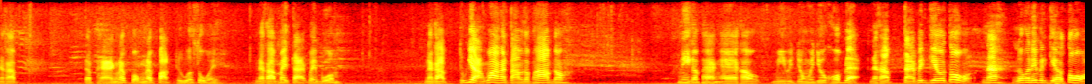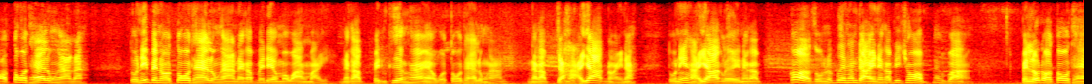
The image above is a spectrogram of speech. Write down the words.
นะครับ แต่แผงหน้าป่งหน้าปัดถือว่าสวยนะครับ ไม่แตกไม่บวมนะครับ ทุกอย่างว่ากันตามสภาพเนาะนี่ก็แผงแอร์เขามีวิทยงวิทยุครบแหละนะครับ แต่เป็นเกียร์โต้นะรถคันนี้เป็นเกียร์โต้ออโต้แท้โรงงานนะ ตัวนี้เป็นออโต้แท้โรงงานนะครับ ไม่ได้เอามาวางใหม่นะครับ เป็นเครื่อง 5L ออโต้แท้โรงงานนะครับ จะหายากหน่อยนะ ตัวนี้หายากเลยนะครับ ก็สมมติเพื่อนท่านใดนะครับที่ชอบแบบว่าเป็นรถออโต้แท้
